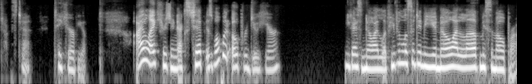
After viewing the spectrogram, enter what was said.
Job is to take care of you. I like, here's your next tip is what would Oprah do here? You guys know I love, if you've been listening to me, you know I love me some Oprah.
